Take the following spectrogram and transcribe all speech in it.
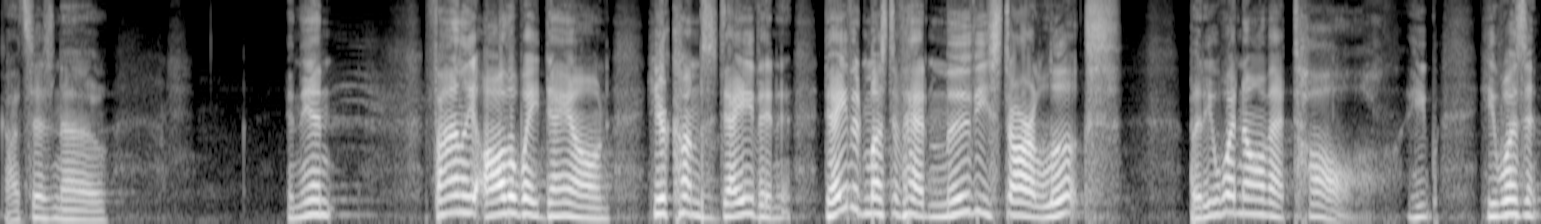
God says no. And then finally, all the way down, here comes David. David must have had movie star looks, but he wasn't all that tall. He, he wasn't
